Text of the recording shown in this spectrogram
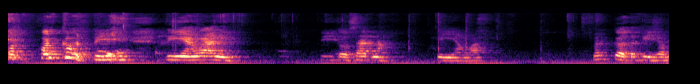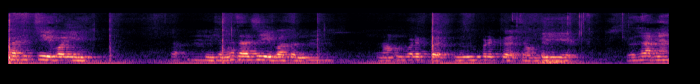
คนคนเกิดปี ปียังวะนี่ปีตัวสัตว์นะปียังวะมันเกิดแต่ปีสองพันสี่บ่ยินปีสองพันสี่บ่ตนอืมเนาะมันบ่ได้เกิดมันบ่ได้เกิดสองปีปีรสชาตินะ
